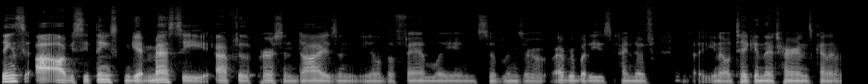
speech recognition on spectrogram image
things obviously things can get messy after the person dies and you know the family and siblings or everybody's kind of you know taking their turns kind of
